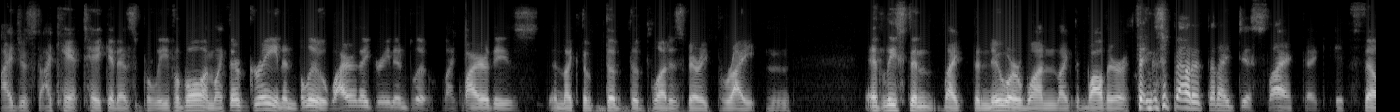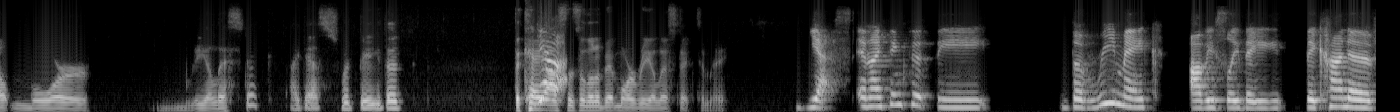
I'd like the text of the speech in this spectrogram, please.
I just I can't take it as believable. I'm like they're green and blue. Why are they green and blue? Like why are these? And like the the the blood is very bright and at least in like the newer one, like while there are things about it that I dislike, like it felt more realistic. I guess would be the the chaos yeah. was a little bit more realistic to me. Yes, and I think that the the remake obviously they they kind of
